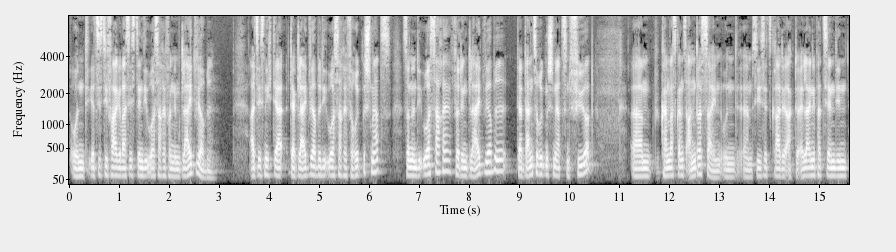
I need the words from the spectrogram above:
Und jetzt ist die Frage, was ist denn die Ursache von dem Gleitwirbel? Also ist nicht der, der Gleitwirbel die Ursache für Rückenschmerz, sondern die Ursache für den Gleitwirbel, der dann zu Rückenschmerzen führt ähm, kann was ganz anderes sein. Und ähm, sie ist jetzt gerade aktuell eine Patientin,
